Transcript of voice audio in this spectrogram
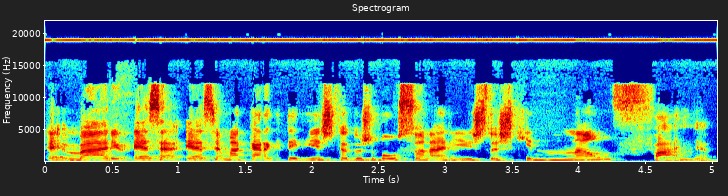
É, Mário, essa, essa é uma característica dos bolsonaristas que não falha.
